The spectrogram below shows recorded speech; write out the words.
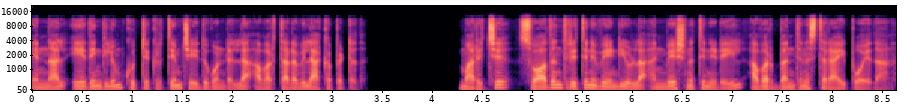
എന്നാൽ ഏതെങ്കിലും കുറ്റകൃത്യം ചെയ്തുകൊണ്ടല്ല അവർ തടവിലാക്കപ്പെട്ടത്. മറിച്ച് സ്വാതന്ത്ര്യത്തിനു വേണ്ടിയുള്ള അന്വേഷണത്തിനിടയിൽ അവർ ബന്ധനസ്ഥരായി പോയതാണ്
